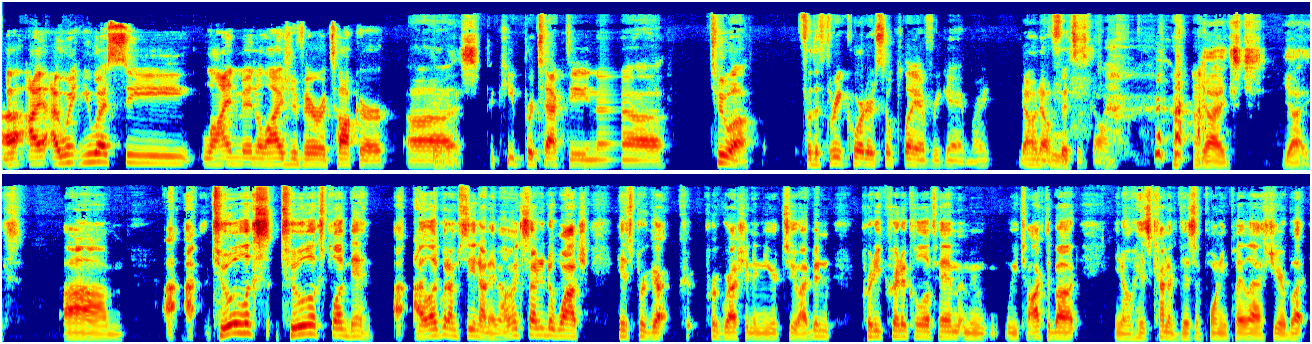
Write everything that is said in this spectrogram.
Uh, I, I went USC lineman Alijah Vera Tucker uh, nice. to keep protecting uh, Tua for the three quarters. He'll play every game, right? No, no, Oof. Fitz is gone. yikes! Yikes! Um, I, I, Tua looks Tua looks plugged in. I, I, like what I'm seeing on him. I'm excited to watch his prog- progression in year two. I've been pretty critical of him. I mean, we talked about you know his kind of disappointing play last year, but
